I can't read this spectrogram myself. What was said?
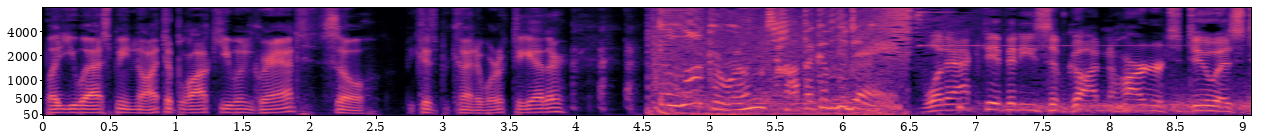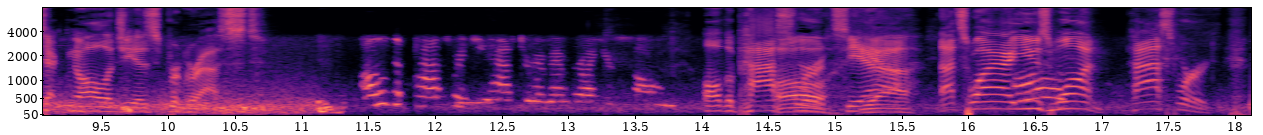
but you asked me not to block you and Grant, so because we kind of work together. The locker room topic of the day. What activities have gotten harder to do as technology has progressed? all the passwords you have to remember on your phone. All the passwords. Oh, yeah. yeah. That's why I use Oh. one password.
